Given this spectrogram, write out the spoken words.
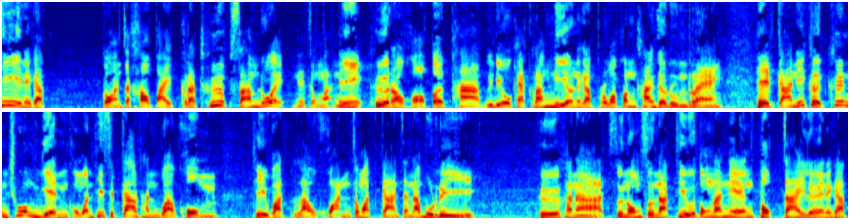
ที่นะครับก่อนจะเข้าไปกระทืบซ้ำด้วยเนี่ยจังหวะนี้คือเราขอเปิดภาพวิดีโอแค่ครั้งเดียวนะครับ เพราะว่าค่อนข้างจะรุนแรง เหตุการณ์นี้เกิดขึ้นช่วงเย็นของวันที่ 19 ธันวาคม ที่วัดเหลาขวัญจังหวัดกาญจนบุรี คือขนาดสุนงสุนัขที่อยู่ตรงนั้นเนี่ยยังตกใจเลยนะครับ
